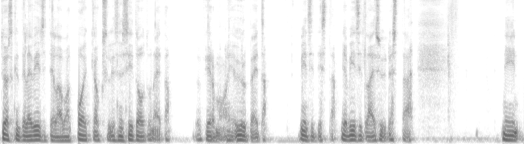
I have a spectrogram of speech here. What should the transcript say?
työskentelee Vincitillä, ovat poikkeuksellisen sitoutuneita firmaan ja ylpeitä Vincitistä ja Vincitläisyydestään, niin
